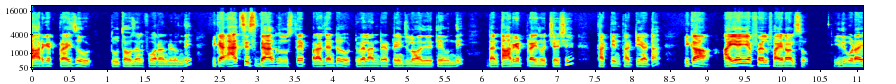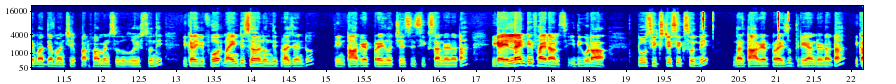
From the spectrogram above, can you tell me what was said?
target price two thousand four hundred ఉంది. ఇక యాక్సిస్ బ్యాంక్ చూస్తే ప్రజెంట్ ట్వెల్వ్ హండ్రెడ్ రేంజ్లో అది అయితే ఉంది. దాని టార్గెట్ ప్రైస్ వచ్చేసి థర్టీన్ థర్టీ అట. ఇక ఐఐఎఫ్ఎల్ ఫైనాన్స్ ఇది కూడా ఈ మధ్య మంచి పర్ఫార్మెన్స్ చూపిస్తుంది. ఇక ఇది ఫోర్ నైంటీ సెవెన్ ఉంది ప్రజెంట్. దీని టార్గెట్ ప్రైస్ వచ్చేసి సిక్స్ హండ్రెడ్ అట. ఇక ఎల్ఎన్టీ ఫైనాన్స్ ఇది కూడా టూ సిక్స్టీ సిక్స్ ఉంది. దాని టార్గెట్ ప్రైస్ త్రీ హండ్రెడ్ అట. ఇక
